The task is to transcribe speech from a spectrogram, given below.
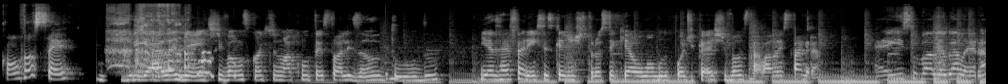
com você. Obrigada, gente. Vamos continuar contextualizando tudo. E as referências que a gente trouxe aqui ao longo do podcast vão estar lá no Instagram. É isso, valeu, galera.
